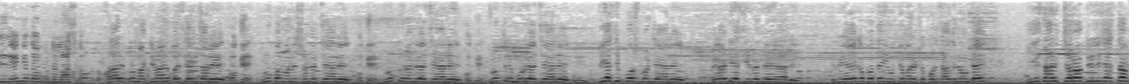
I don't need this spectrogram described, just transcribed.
మీరేం చేద్దాం అనుకుంటున్నారు లాస్ట్ సార్ ఇప్పుడు మా డిమాండ్ పరిష్కరించాలి. Okay. Group one one standard చేయాలి. ఓకే. గ్రూప్ టూ రెండు వేలు చేయాలి. ఓకే. గ్రూప్ త్రీ మూడు వేలు చేయాలి డిఎస్సి పోస్ట్ పోన్ చేయాలి మెగా డిఎస్సి ఇరవై వేలు చేయాలి. ఇవి వేయకపోతే ఈ ఉద్యమాలు ఇట్లా కొనసాగుతూనే ఉంటాయి. ఈసారి చలో ఢిల్లీ చేస్తాం.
